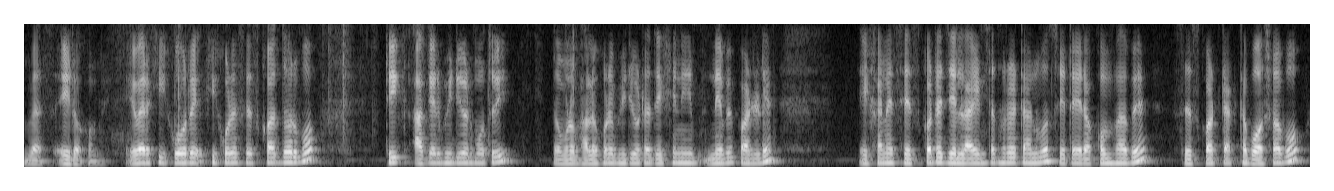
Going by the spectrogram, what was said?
ব্যাস, এইরকমই। এবার কি করে কি করে শেষ কর ধরবো? ঠিক আগের ভিডিওর মতোই। তোমরা ভালো করে ভিডিওটা দেখে নেবে পারলে। এখানে শেষ কটে যে লাইনটা ধরে টানবো সেটা এরকমভাবে শেষ কটটা একটা বসাবো।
